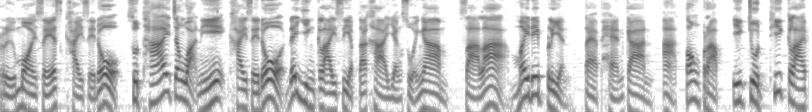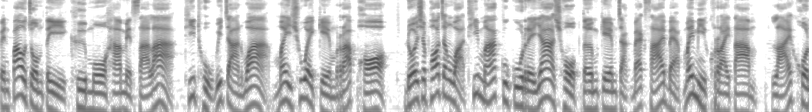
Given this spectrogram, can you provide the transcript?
หรือมอยเซสไคเซโดสุดท้ายจังหวะนี้ไคเซโดได้ยิงลเสียบตาข่ายอย่างสวยงาม ซาร่าไม่ได้เปลี่ยน แต่แผนการอาจต้องปรับ อีกจุดที่กลายเป็นเป้าโจมตีคือโมฮัมเหม็ดซาร่าที่ถูกวิจารณ์ว่าไม่ช่วยเกมรับพอ โดยเฉพาะจังหวะที่มาร์กกูกูเรย่าโฉบเติมเกมจากแบ็กซ้ายแบบไม่มีใครตามหลายคน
